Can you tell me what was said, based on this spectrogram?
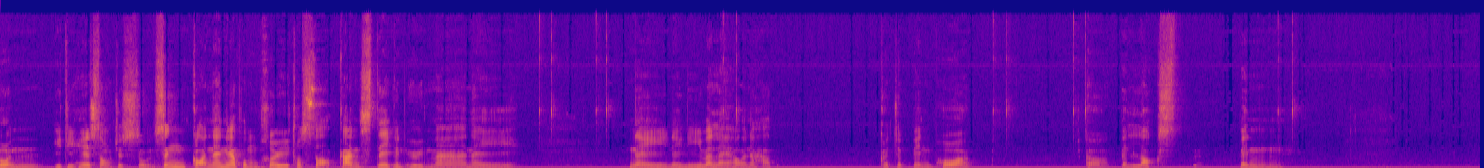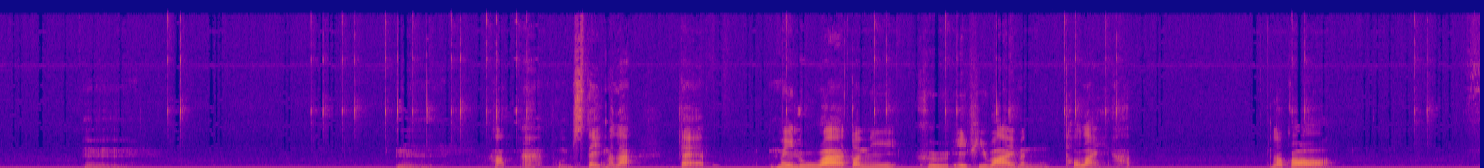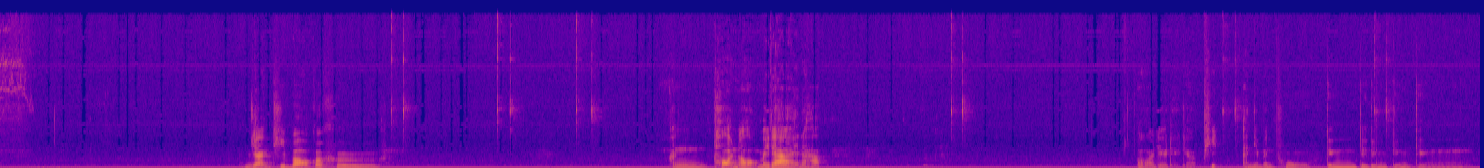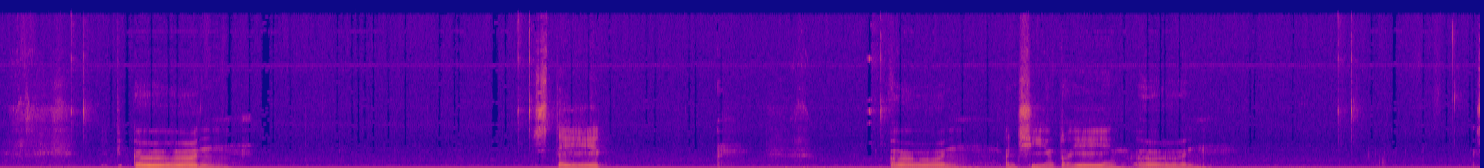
บน ETH 2.0 ซึ่งก่อนหน้านี้ผมเคยทดสอบการ stake อื่น ๆ มาในในในนี้มาแล้วนะครับ ก็จะเป็นพวกเอ่อเป็นล็อกเป็นอืมอืมครับอะผมสเต็กมาละ แต่ไม่รู้ว่าตอนนี้คือ APY มันเท่าไหร่นะครับ แล้วก็ อย่างที่บอกก็คือ มันถอนออกไม่ได้นะครับ อ๋อเดี๋ยวเดี๋ยวผิด อันนี้มันผูตึงตึงตึงตึงตึงเอิร์นสเต็กเอิร์นบัญชีของตัวเองเอิร์น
